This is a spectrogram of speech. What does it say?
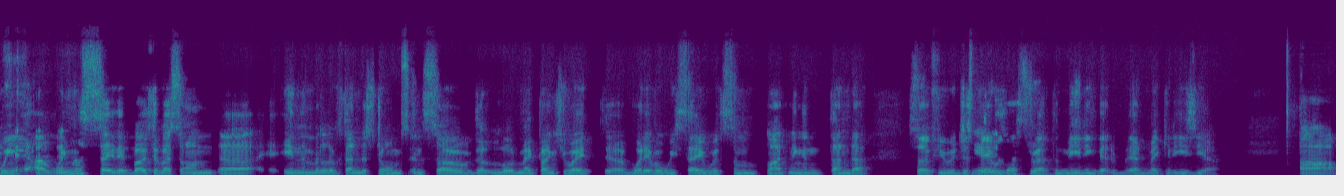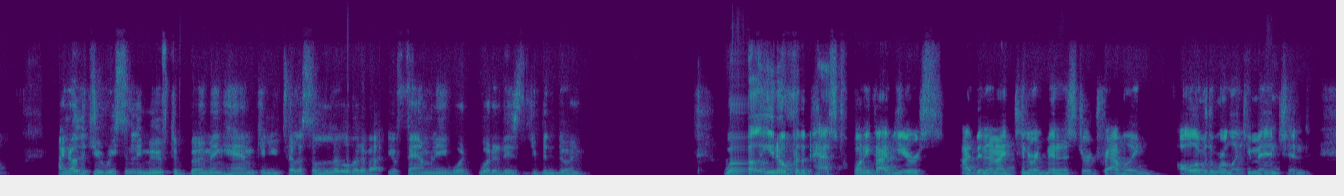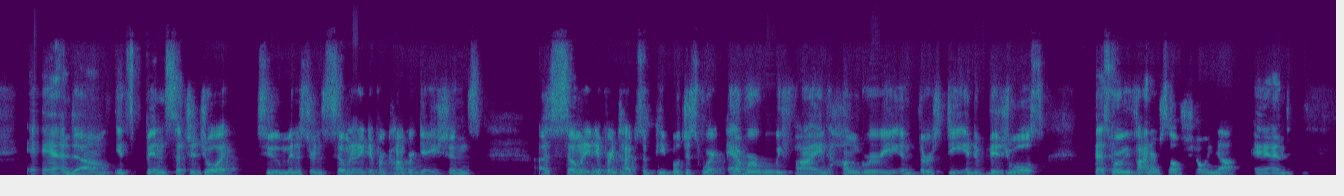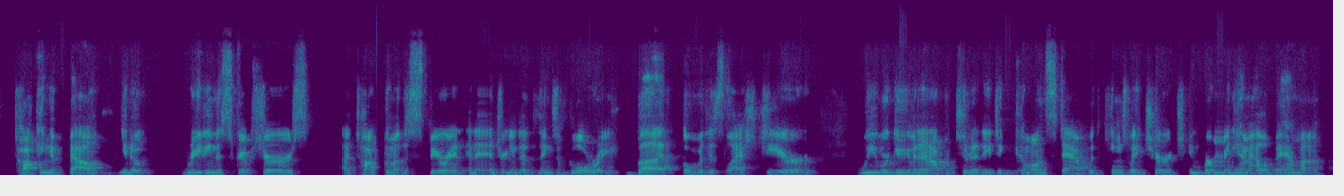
we uh, we must say that both of us on uh, in the middle of thunderstorms, and so the Lord may punctuate uh, whatever we say with some lightning and thunder. So if you would just yes. bear with us throughout the meeting, that would make it easier. Uh, I know that you recently moved to Birmingham. Can you tell us a little bit about your family? What what it is that you've been doing? Well, you know, for the past 25 years, I've been an itinerant minister traveling all over the world, like you mentioned. And um, it's been such a joy to minister in so many different congregations, uh, so many different types of people, just wherever we find hungry and thirsty individuals, that's where we find ourselves showing up and talking about, you know, reading the scriptures, uh, talking about the spirit and entering into the things of glory. But over this last year, we were given an opportunity to come on staff with Kingsway Church in Birmingham, Alabama,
